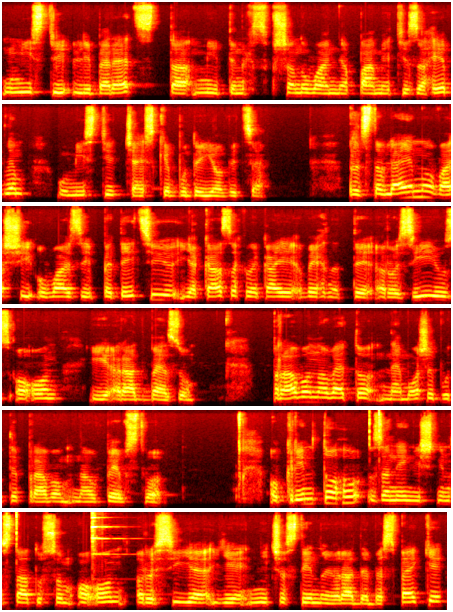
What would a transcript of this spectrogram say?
у місті Ліберець та мітинг з вшанування пам'яті загиблим у місті Чеське Будейовіце. Представляємо вашій увазі петицію, яка закликає вигнати Розію з ООН і Радбезу. Право на вето не може бути правом на вбивство. Окрім того, за нинішнім статусом ООН Росія є ні частиною Ради безпеки,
